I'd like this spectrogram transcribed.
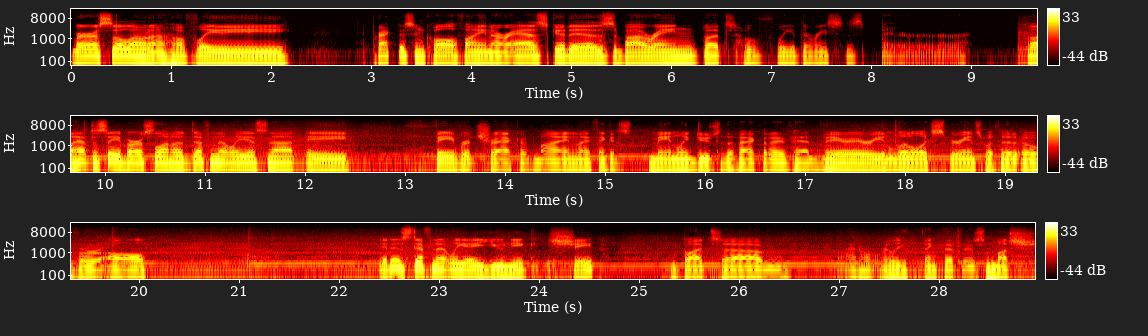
Barcelona. Hopefully, practice and qualifying are as good as Bahrain, but hopefully the race is better. So I have to say, Barcelona definitely is not a favorite track of mine. I think it's mainly due to the fact that I've had very little experience with it overall. It is definitely a unique shape, but um, I don't really think that there's much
